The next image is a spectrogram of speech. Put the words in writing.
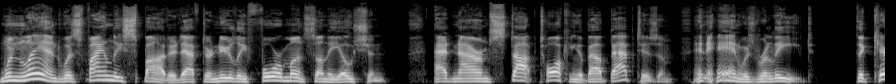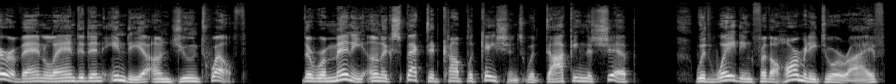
When land was finally spotted after nearly four months on the ocean, Adoniram stopped talking about baptism, and Anne was relieved. The caravan landed in India on June 12th. There were many unexpected complications with docking the ship, with waiting for the Harmony to arrive,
